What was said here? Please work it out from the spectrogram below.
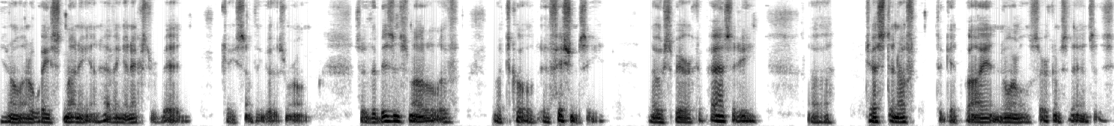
You don't want to waste money on having an extra bed in case something goes wrong. So the business model of what's called efficiency, no spare capacity, uh, just enough to get by in normal circumstances.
